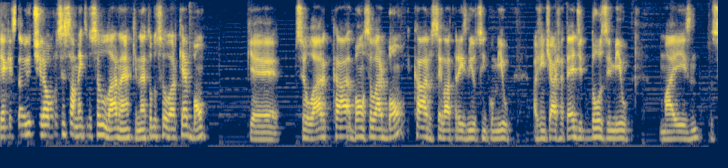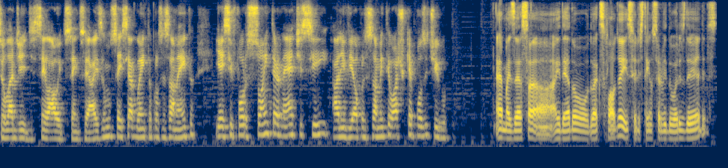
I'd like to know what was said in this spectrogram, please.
E a questão de tirar o processamento do celular, né? Que não é todo celular que é bom. Que é celular ca... bom, celular bom e caro, sei lá, 3 mil, 5 mil. A gente acha até de 12 mil. Mas o celular de, de, sei lá, 800 reais, eu não sei se aguenta o processamento. E aí, se for só internet, se aliviar o processamento, eu acho que é positivo. É, mas essa a ideia do, do xCloud é isso. Eles têm os servidores deles,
